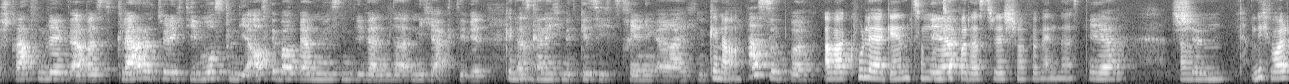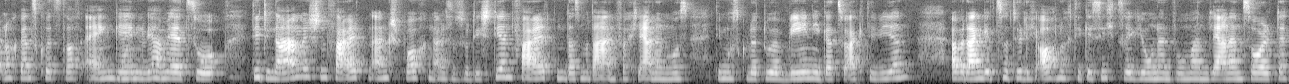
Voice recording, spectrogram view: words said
straffen wirkt. Aber es ist klar natürlich, die Muskeln, die aufgebaut werden müssen, die werden da nicht aktiviert. Genau. Das kann ich mit Gesichtstraining erreichen. Genau. Ah, super. Aber coole Ergänzung ja. und super, dass du das schon verwendest. Ja. Schön. Ähm, und ich wollte noch ganz kurz darauf eingehen. Wir haben ja jetzt so die dynamischen Falten angesprochen, also so die Stirnfalten, dass man da einfach lernen muss, die Muskulatur weniger zu aktivieren. Aber dann gibt es natürlich auch noch die Gesichtsregionen, wo man lernen sollte,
